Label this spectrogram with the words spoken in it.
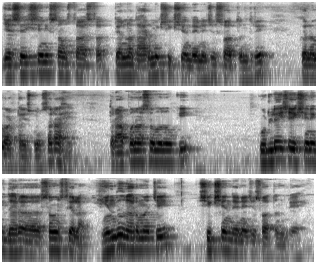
ज्या शैक्षणिक संस्था असतात त्यांना धार्मिक शिक्षण देण्याचे स्वातंत्र्य कलम अठ्ठावीसनुसार आहे. तर आपण असं म्हणू की कुठल्याही शैक्षणिक धर संस्थेला हिंदू धर्माचे शिक्षण देण्याचे स्वातंत्र्य आहे.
